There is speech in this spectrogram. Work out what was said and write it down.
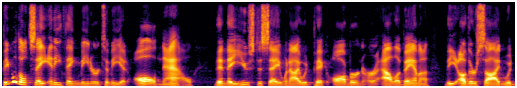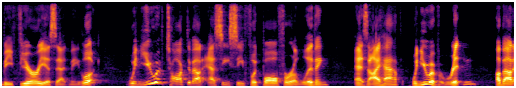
People don't say anything meaner to me at all now than they used to say when I would pick Auburn or Alabama. The other side would be furious at me. Look, when you have talked about SEC football for a living, as I have, when you have written about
